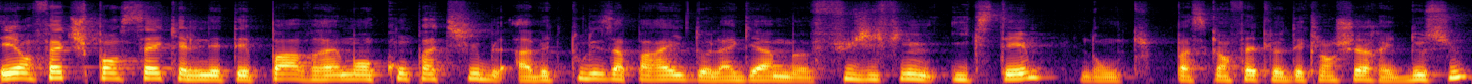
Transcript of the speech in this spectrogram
Et en fait, je pensais qu'elle n'était pas vraiment compatible avec tous les appareils de la gamme Fujifilm X-T, donc parce qu'en fait le déclencheur est dessus.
